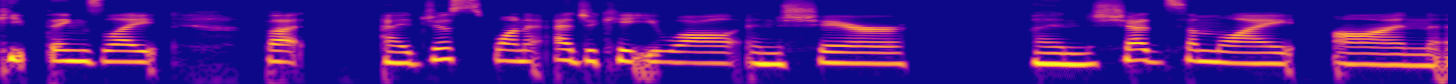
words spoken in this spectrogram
keep things light, but I just want to educate you all and share and shed some light on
